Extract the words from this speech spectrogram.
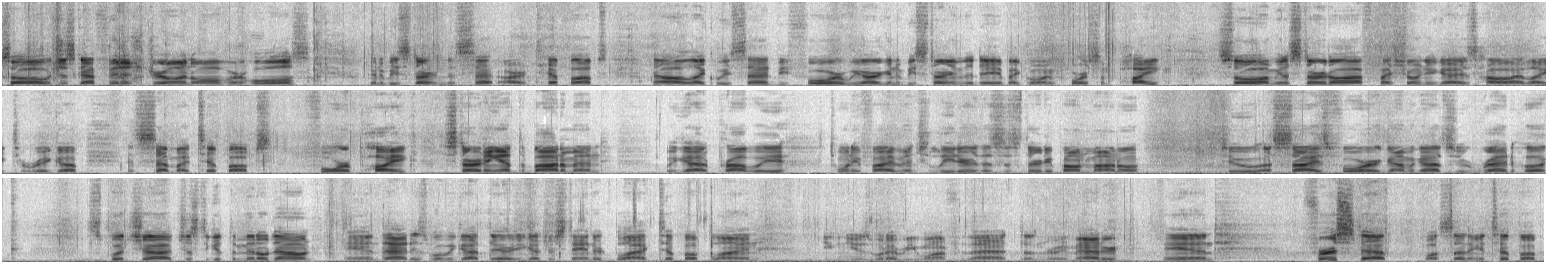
so just got finished drilling all of our holes. To be starting to set our tip ups. Now, like we said before, we are to be starting the day by going for some pike. So I'm to start off by showing you guys how I like to rig up and set my tip ups for pike. Starting at the bottom end, we got probably 25 inch leader. This is 30 pound mono to a size 4 Gamakatsu red hook split shot just to get the middle down. And that is what we got there. You got your standard black tip up line. You can use whatever you want for that. Doesn't really matter. And first step while setting a tip up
